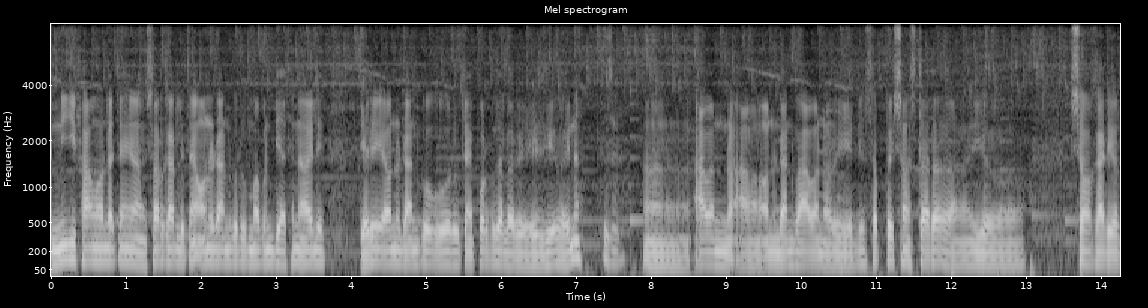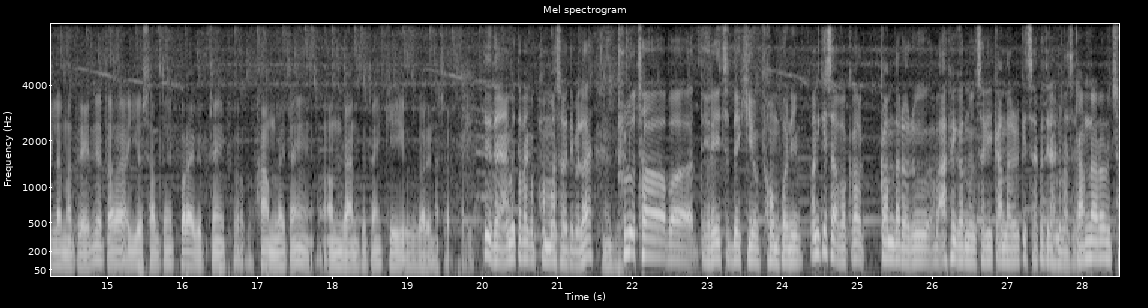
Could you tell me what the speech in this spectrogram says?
निजी फार्महरूलाई चाहिँ सरकारले चाहिँ अनुदानको रूपमा पनि दिएको छैन अहिले धेरै अनुदानको उहरू चाहिँ प्रपोजलहरू हेरिदियो होइन? आह्वान अनुदानको आह्वानहरू हेरिदियो सबै संस्था र यो सहकारीहरूलाई मात्रै हेरिदियो तर यो साल चाहिँ प्राइभेट चाहिँ फार्मलाई चाहिँ अनुदानको चाहिँ केही उ गरेन सरकारले। त्यही त हामी तपाईँको फर्ममा छ यति बेला। ठुलो छ अब धेरै छ देखियो फर्म पनि। अनि के छ अब कामदारहरू अब आफै गर्नुहुन्छ कि कामदारहरू के छ? कति राख्नु भएको छ? कामदारहरू छ।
